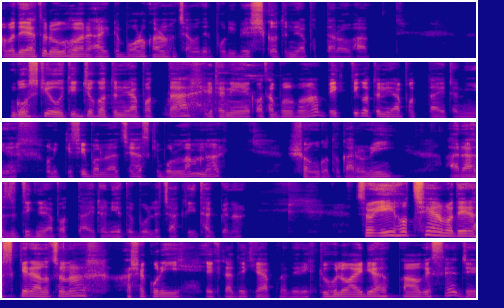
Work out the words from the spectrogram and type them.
আমাদের এত রোগ হওয়ার আরেকটা বড় কারণ হচ্ছে আমাদের পরিবেশগত নিরাপত্তার অভাব। গোষ্ঠী ঐতিহ্যগত নিরাপত্তা, এটা নিয়ে কথা বলব না। ব্যক্তিগত নিরাপত্তা, এটা নিয়ে অনেক কিছুই বলার আছে, আজকে বললাম না। সঙ্গত কারণেই আর রাজনৈতিক নিরাপত্তা, এটা নিয়ে তো বললে চাকরি থাকবে না। সো এই হচ্ছে আমাদের আজকের আলোচনা। আশা করি এটা দেখে আপনাদের একটু হলেও আইডিয়া পাওয়া গেছে যে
